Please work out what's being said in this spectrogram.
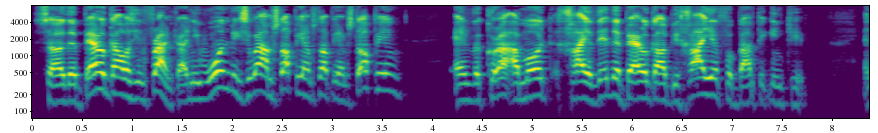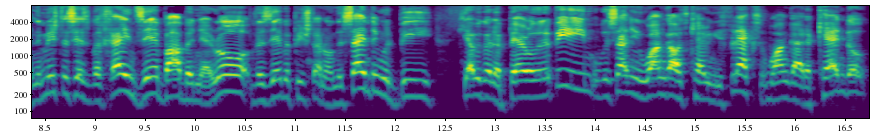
so the barrel guy was in front, right? And he warned me, he said, Well, I'm stopping, I'm stopping, I'm stopping. And the Kora Amod Chayev, then the barrel guy will be Chayev for bumping into him. And the Mishnah says, V'chein ze ba benero, v'ze b'pishtanon. The same thing would be, here we got a barrel and a beam, we're saying one guy was carrying his flax, and one guy had a candle.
